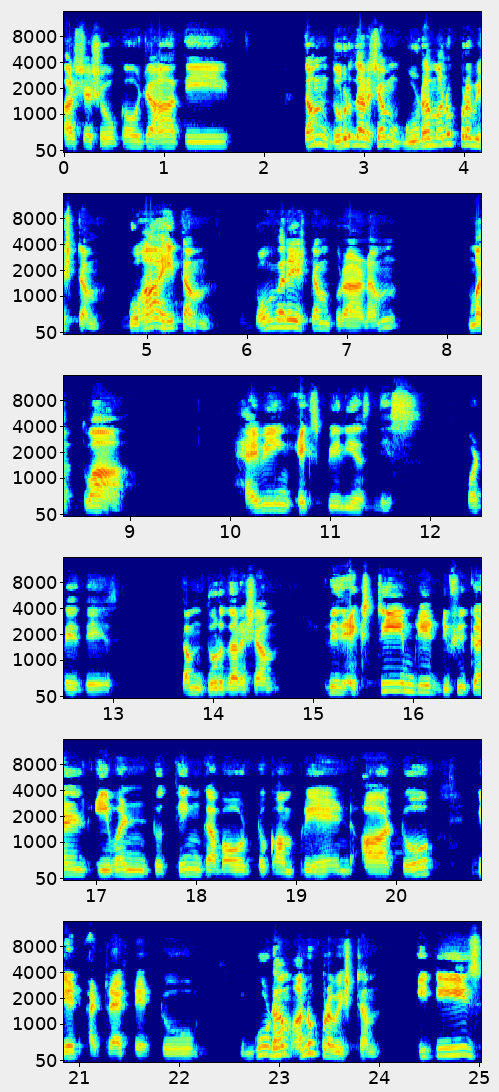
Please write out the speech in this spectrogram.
harshashokau jahati. Tam durdarsham gudhamanupravishtam guhahitam gauvareshtam puranam matva having experienced this what is this? Tam Durdarsham. It is extremely difficult even to think about, to comprehend, or to get attracted to. Gudham Anupravishtam. It is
